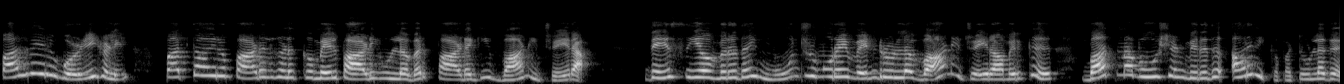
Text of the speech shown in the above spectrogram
பல்வேறு மொழிகளில் பத்தாயிரம் பாடல்களுக்கு மேல் பாடியுள்ளவர் பாடகி வாணி ஜெயராம் தேசிய விருதை மூன்று முறை வென்றுள்ள வாணி ஜெயராமிற்கு பத்மபூஷன் விருது அறிவிக்கப்பட்டுள்ளது.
